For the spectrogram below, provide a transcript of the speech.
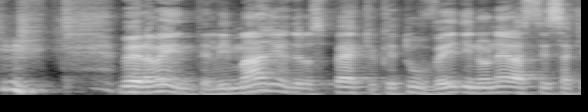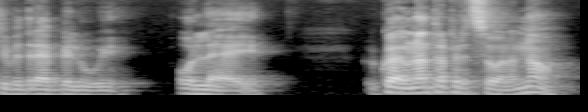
Veramente, l'immagine dello specchio che tu vedi non è la stessa che vedrebbe lui o lei. Qua è un'altra persona, no.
